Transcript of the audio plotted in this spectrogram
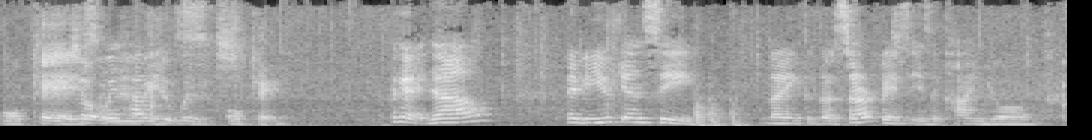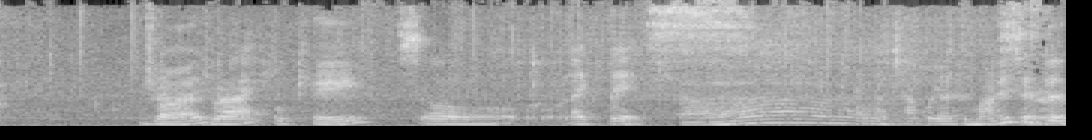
Okay. So we have to wait. Okay. Okay, now maybe you can see like the surface is a kind of Dry. dry. Okay. So like this. Ah. And the takoyaki master. This is the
